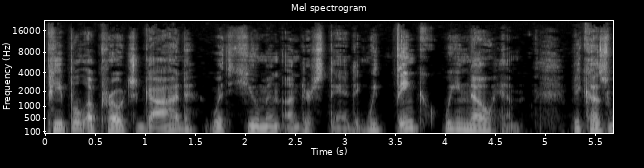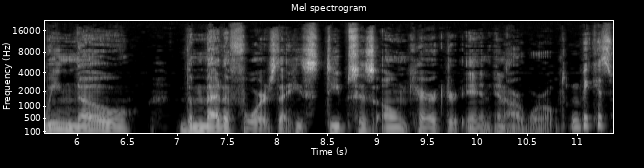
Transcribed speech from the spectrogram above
People approach God with human understanding. We think we know him because we know the metaphors that he steeps his own character in in our world. Because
